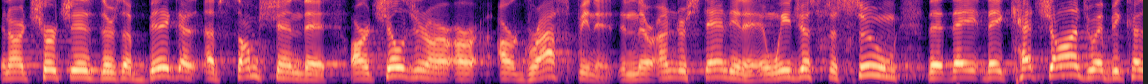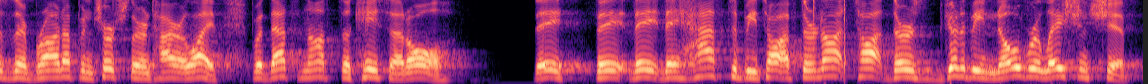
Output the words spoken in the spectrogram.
in our churches, there's a big assumption that our children are, are, are grasping it and they're understanding it. And we just assume that they, they catch on to it because they're brought up in church their entire life. But that's not the case at all. They, they, they, they have to be taught. If they're not taught, there's going to be no relationship.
